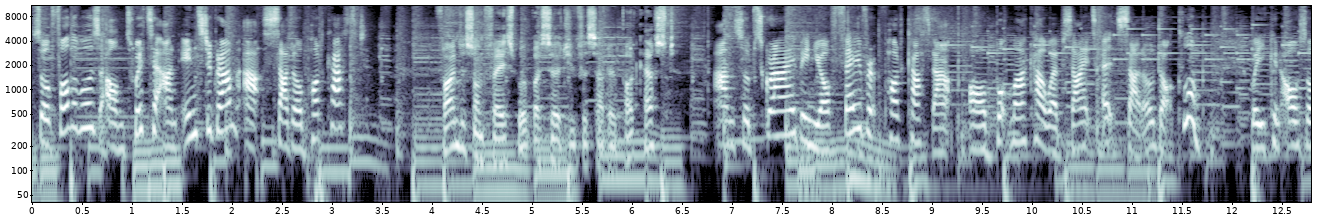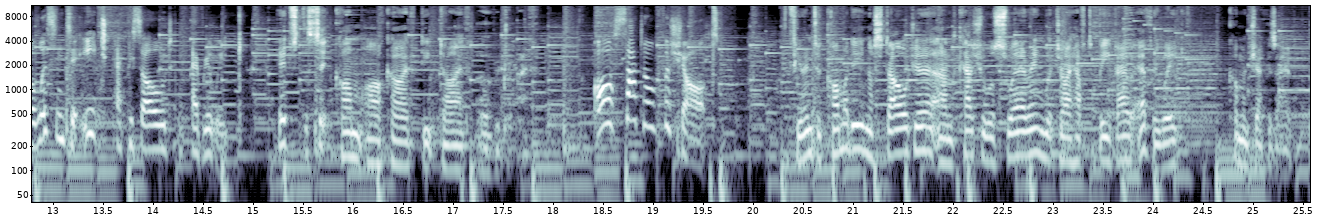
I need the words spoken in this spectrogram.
So follow us on Twitter and Instagram at Saddo Podcast Find us on Facebook by searching for Saddo Podcast. and subscribe in your favourite podcast app or bookmark our website at saddo.club, where you can also listen to each episode every week. It's the Sitcom Archive Deep Dive Overdrive. Or Saddo for short. If you're into comedy, nostalgia, and casual swearing, which I have to beep out every week, come and check us out.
